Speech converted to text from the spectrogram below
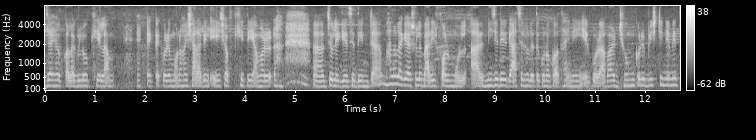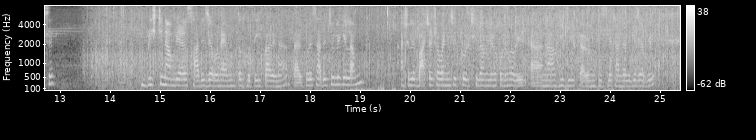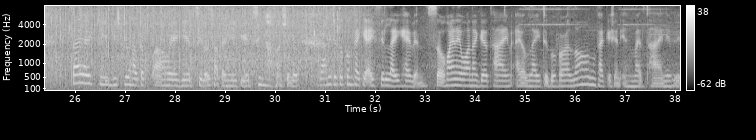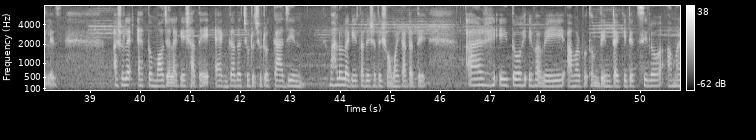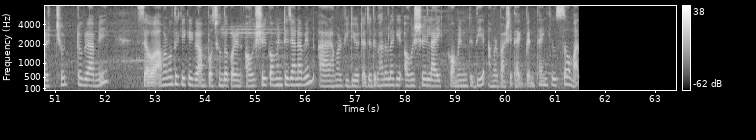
যাই হোক কলাগুলো খেলাম। একটা একটা করে মনে হয় সারাদিন এই সব খেতেই আমার চলে গিয়েছে দিনটা। ভালো লাগে আসলে বাড়ির ফলমূল, আর নিজেদের গাছের হলে তো কোনো কথাই নেই। এরপর আবার ঝুম করে বৃষ্টি নেমেছে। বৃষ্টি নামবে আর ছাদে যাব না, এমন তো হতেই পারে না। তারপরে ছাদে চলে গেলাম। আসলে বাসার সবাই নিষেধ করছিল আমি যেন কোনোভাবেই না ভিজি, কারণ ভিজলে ঠান্ডা লেগে যাবে। তাই আর কি বৃষ্টিও হালকা হয়ে গিয়েছিল, ছাতা নিয়ে গিয়েছিলাম আসলে। গ্রামে যতক্ষণ থাকি I feel like heaven so when I want get time I will like to go for a long vacation in my tiny village আসলে এত মজা লাগে সাথে এক গাদা ছোট ছোট কাজিন। ভালো লাগে তাদের সাথে সময় কাটাতে। আর এই তো এভাবেই আমার প্রথম দিনটা কেটেছিল। আমার ছোট্ট গ্রামে সো আমার মতো কে কে গ্রাম পছন্দ করেন অবশ্যই কমেন্টে জানাবেন। আর আমার ভিডিওটা যদি ভালো লাগে, অবশ্যই লাইক কমেন্ট দিয়ে আমার পাশে থাকবেন। Thank you so much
